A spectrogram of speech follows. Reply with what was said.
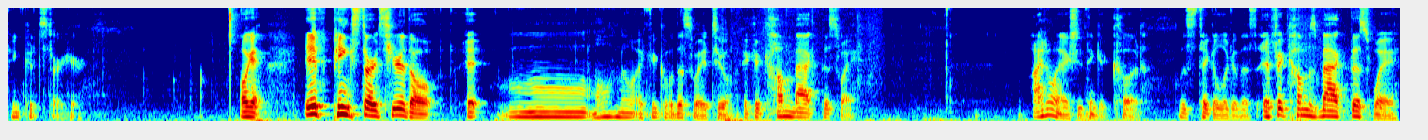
Pink could start here. Okay, if pink starts here though, it, mm, oh no, it could go this way too. It could come back this way. I don't actually think it could. Let's take a look at this. If it comes back this way,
